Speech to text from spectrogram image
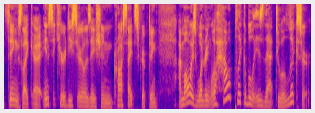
things like uh, insecure deserialization, cross-site scripting, I'm always wondering, well, how applicable is that to Elixir?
